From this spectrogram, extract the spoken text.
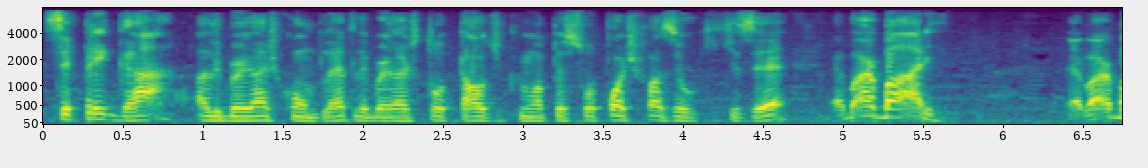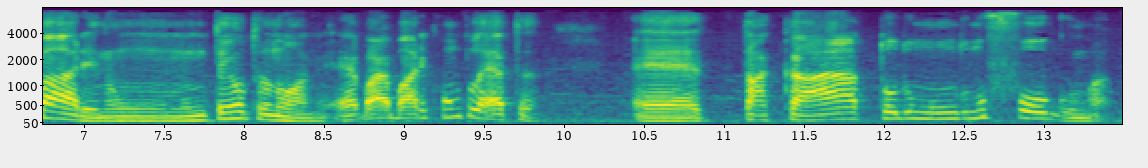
você pregar a liberdade completa, a liberdade total de que uma pessoa pode fazer o que quiser, é barbárie. É barbárie, não, não tem outro nome. É barbárie completa. É tacar todo mundo no fogo, mano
